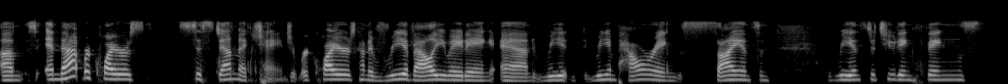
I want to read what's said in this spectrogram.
Um, and that requires systemic change it requires kind of reevaluating and re, re-empowering science and reinstituting things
